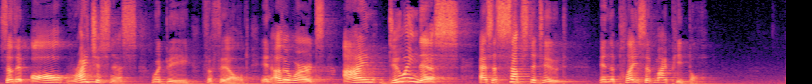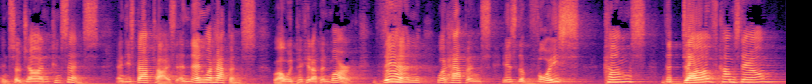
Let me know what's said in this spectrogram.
so that all righteousness would be fulfilled. In other words, I'm doing this as a substitute in the place of my people. And so John consents and he's baptized. And then what happens? Well, we pick it up in Mark. Then what happens is the voice comes, the dove comes down,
